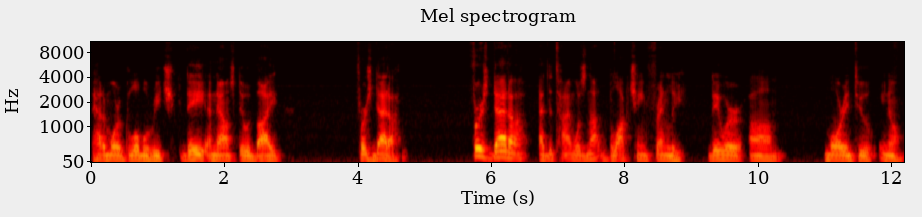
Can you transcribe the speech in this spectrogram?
had a more global reach. They announced they would buy First Data. First Data at the time was not blockchain friendly. They were um, more into you know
